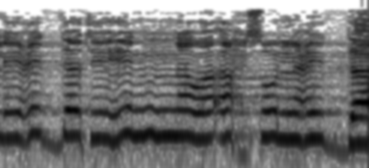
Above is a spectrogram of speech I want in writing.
لعدتهن وأحصوا العدة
